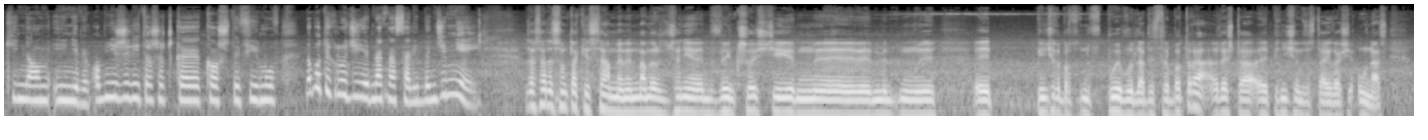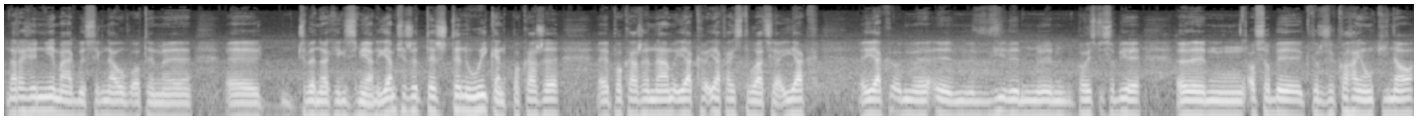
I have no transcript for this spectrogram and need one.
kinom i nie wiem, obniżyli troszeczkę koszty filmów, no bo tych ludzi jednak na sali będzie mniej. Zasady są takie same. My mamy rozliczenie w większości mm, mm, y, 50% wpływu dla dystrybutora, reszta y, 50% zostaje właśnie u nas. Na razie nie ma jakby sygnałów o tym, y, y, czy będą jakieś zmiany. Ja myślę, że też ten weekend pokaże, pokaże nam, jak, jaka jest sytuacja, jak jak mm, wi- mm, powiedzmy sobie osoby, którzy kochają kino,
